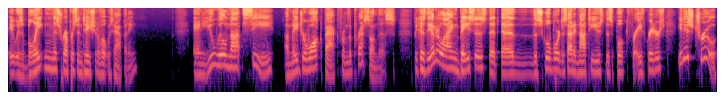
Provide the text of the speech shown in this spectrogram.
It was a blatant misrepresentation of what was happening. And you will not see a major walkback from the press on this because the underlying basis that uh, the school board decided not to use this book for eighth graders, it is true.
